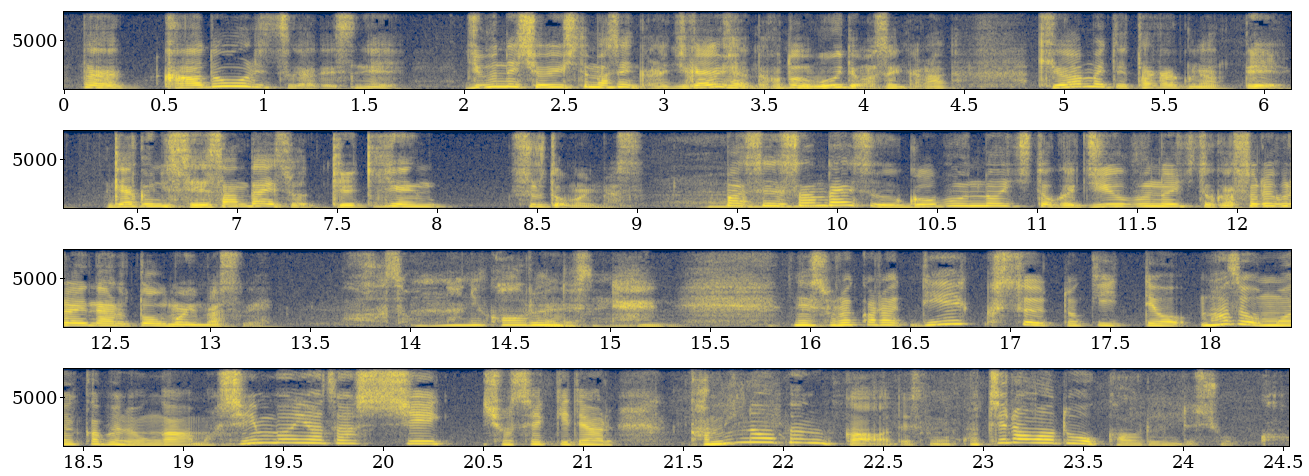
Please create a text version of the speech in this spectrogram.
だから稼働率がですね自分で所有してませんから自家用車なんてほとんど動いてませんから極めて高くなって逆に生産台数は激減すると思います。まあ、生産台数5分の1とか10分の1とかそれぐらいになると思いますね。あそんなに変わるんですね。うんでそれから DX と聞いてまず思い浮かぶのが、まあ、新聞や雑誌書籍である紙の文化ですね。こちらはどう変わるんでしょうか、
